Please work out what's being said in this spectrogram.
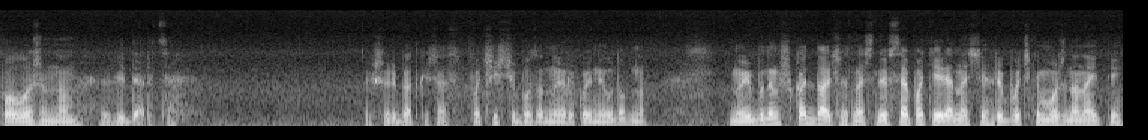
положимо нам в відерце. Так що, ребятки, зараз почищу, бо з одною рукою неудобно. Ну і будемо шукати далі. Значить не все потеряно, ще грибочки можна знайти.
